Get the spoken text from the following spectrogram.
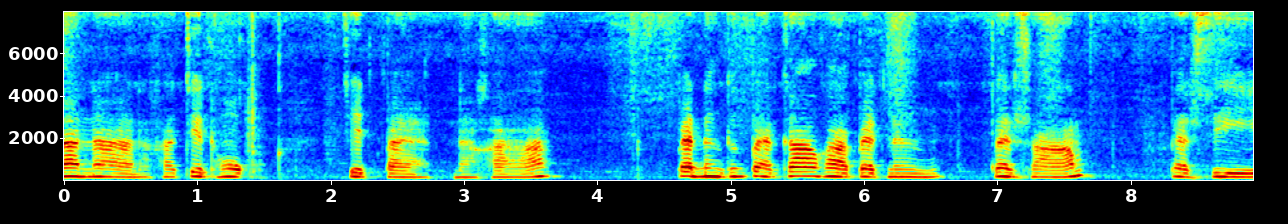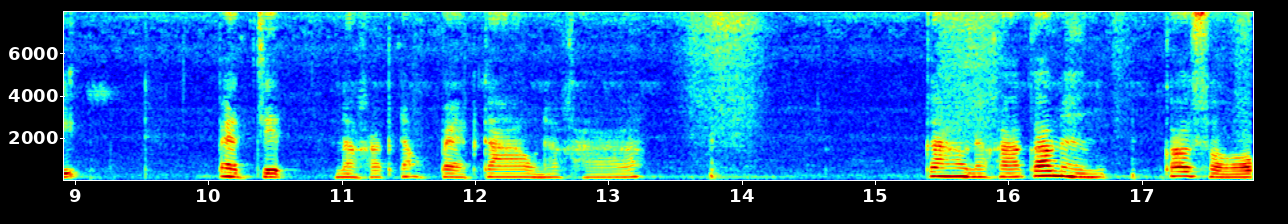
ด้านหน้านะคะเจ็ดหกเจ็ดแปดนะคะแปดหนึ่งถึงแปดเก้าค่ะแปดห นึ่งแปดสามแปดสี่แปดเจ็ดนะคะพี่น้องแปดเก้านะคะเก้านะคะเก้าหนึ่งเก้าสอง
